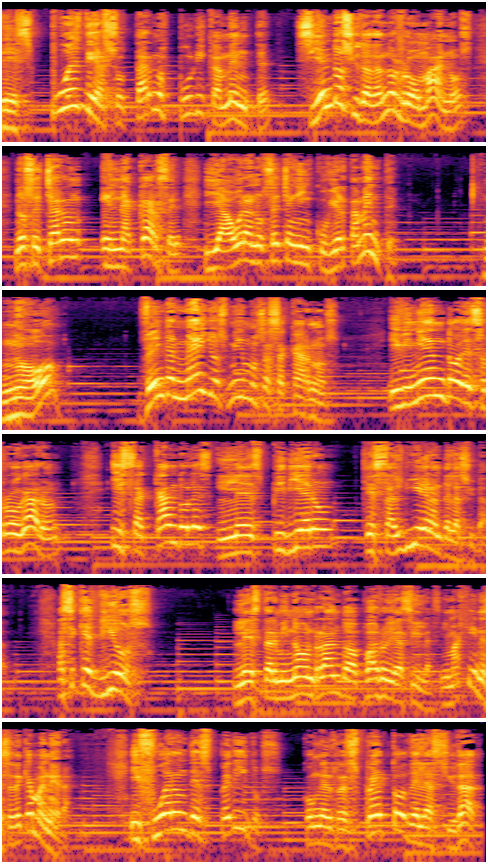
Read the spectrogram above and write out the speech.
después de azotarnos públicamente, siendo ciudadanos romanos, nos echaron en la cárcel y ahora nos echan encubiertamente. No, vengan ellos mismos a sacarnos. Y viniendo les rogaron y sacándoles les pidieron que salieran de la ciudad. Así que Dios les terminó honrando a Pablo y a Silas. Imagínense de qué manera. Y fueron despedidos con el respeto de la ciudad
